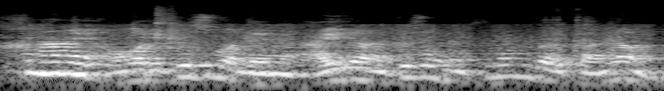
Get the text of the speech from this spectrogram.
큰 하나의 덩어리 끄집어내면 아이들 하나 끄집어내면 푸는 거였다면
